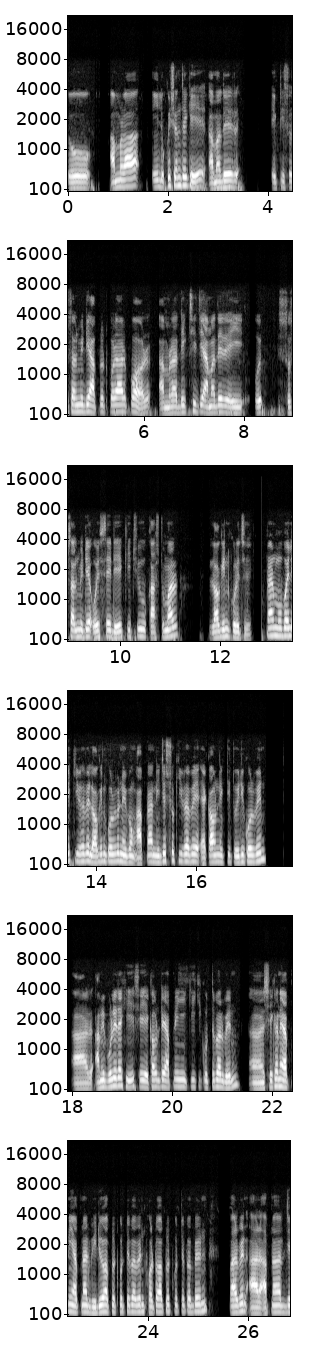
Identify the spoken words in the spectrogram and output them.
তো আমরা এই লোকেশন থেকে আমাদের একটি সোশ্যাল মিডিয়া আপলোড করার পর আমরা দেখছি যে আমাদের এই সোশ্যাল মিডিয়া ওয়েবসাইটে কিছু কাস্টমার লগ ইন করেছে। আপনার মোবাইলে কীভাবে লগ ইন করবেন এবং আপনার নিজস্ব কীভাবে অ্যাকাউন্ট একটি তৈরি করবেন? আর আমি বলে রাখি, সেই অ্যাকাউন্টে আপনি কি কি করতে পারবেন সেখানে আপনি আপনার ভিডিও আপলোড করতে পারবেন, ফটো আপলোড করতে পারবেন পারবেন। আর আপনার যে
